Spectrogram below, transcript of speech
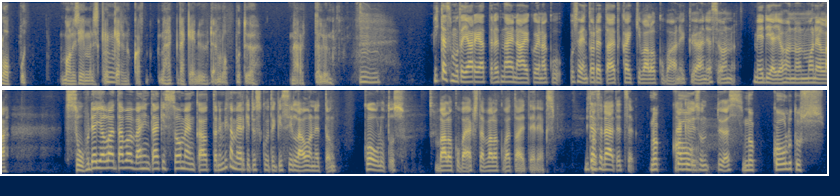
loppu. Mä olin siinä mennessä mm. kerännyt näkeen yhden lopputyö näyttelyn. Mm. Mitä sä muuta Jari ajattelet näinä aikoina, kun usein todetaan, että kaikki valokuvaa nykyään ja se on media, johon on monella suhde jollain tavoin vähintäänkin somen kautta, niin mikä merkitys kuitenkin sillä on, että on koulutus valokuvaajaksi tai valokuvataiteilijaksi? Mitä no, sä näet, että se no, koul- näkyy sun työssä? No koulutus,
